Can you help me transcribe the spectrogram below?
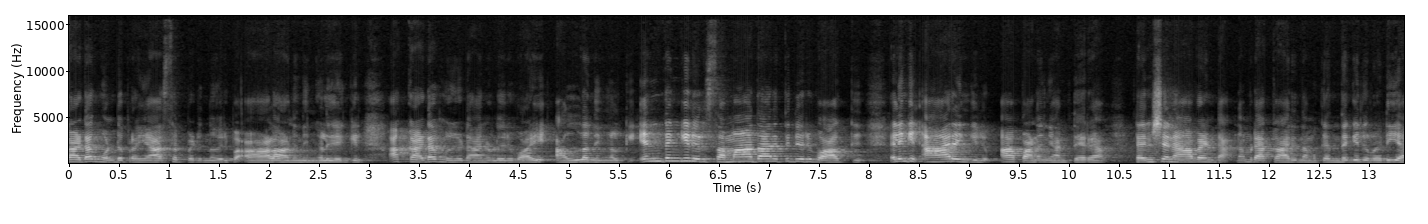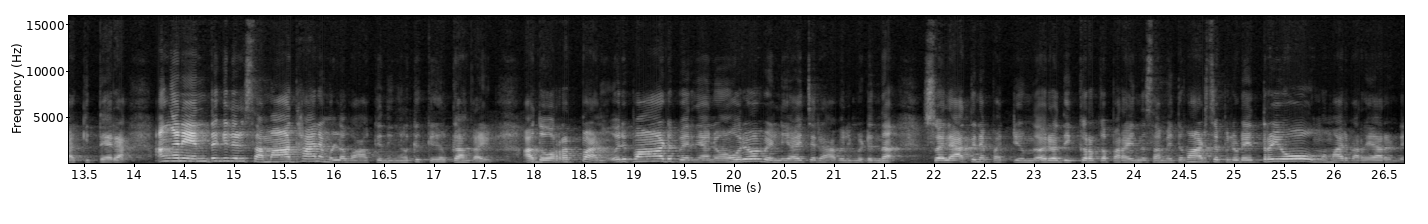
കടം കൊണ്ട് പ്രയാസപ്പെടുന്ന ഒരു ആളാണ് നിങ്ങൾ എങ്കിൽ ആ കടം വീടാനുള്ള ഒരു വഴി അല്ല നിങ്ങൾക്ക്. എന്തെങ്കിലും ഒരു സമാധാനത്തിന്റെ ഒരു വാക്ക് അല്ലെങ്കിൽ ആരെങ്കിലും ആ പണം ഞാൻ തരാം. ടെൻഷൻ ആവേണ്ട. നമ്മുടെ ആ കാര്യം നമുക്ക് എന്തെങ്കിലും റെഡിയാക്കി തരാം. അങ്ങനെ എന്തെങ്കിലും ഒരു സമാധാനമുള്ള വാക്ക് നിങ്ങൾക്ക് കേൾക്കാൻ കഴിയും. അത് ഉറപ്പാണ്. ഒരുപാട് പേര് ഞാൻ ഓരോ വെള്ളിയാഴ്ച രാവിലെ ഇടുന്ന സ്വലാത്തിനെ പറ്റിയും ഓരോ ദിക്കറൊക്കെ പറയുന്ന സമയത്ത് വാട്സപ്പിലൂടെ എത്രയോ ഉമ്മമാർ പറയാറുണ്ട്.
